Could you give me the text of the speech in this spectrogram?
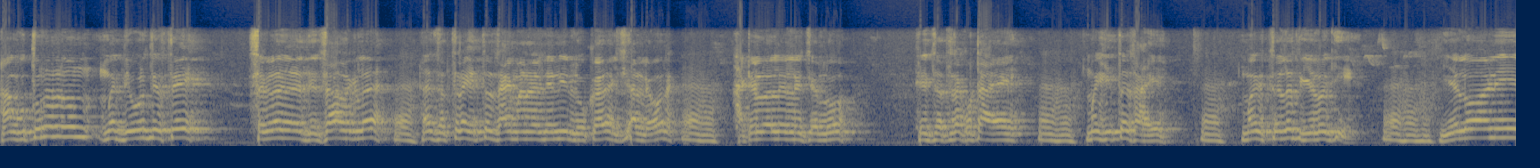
हा उतरून मग देऊळ दिसते सगळं दिसायला हा. लागलं. हा. जत्रा इथंच आहे म्हणाले त्यांनी लोक विचारल्यावर हा हा. हॉटेलवाल्याला विचारलो हे जत्रा कुठं आहे? हा हा. मग इथंच आहे. हा. मग चलत गेलो की. हा हा हा. गेलो आणि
